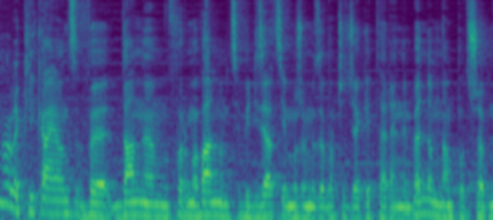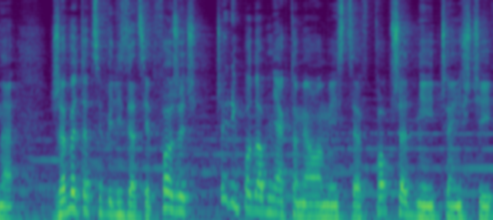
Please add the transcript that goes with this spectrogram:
No, ale klikając w daną formowalną cywilizację możemy zobaczyć, jakie tereny będą nam potrzebne, żeby te cywilizacje tworzyć, czyli podobnie jak to miało miejsce w poprzedniej części,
